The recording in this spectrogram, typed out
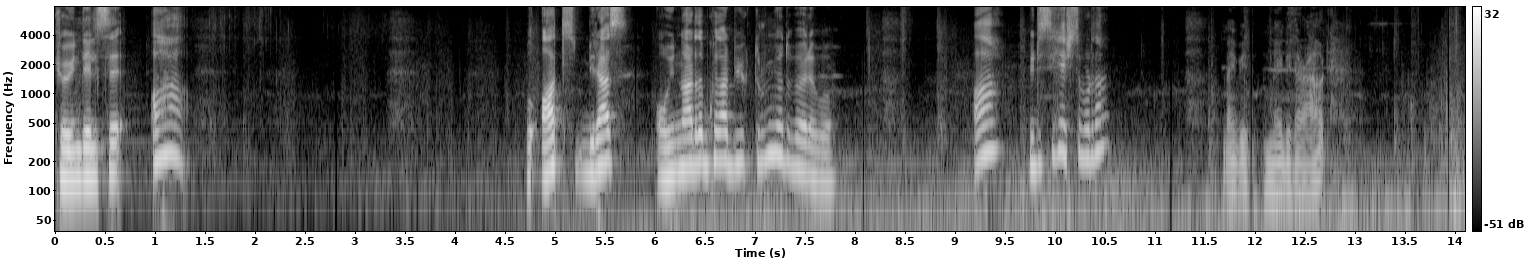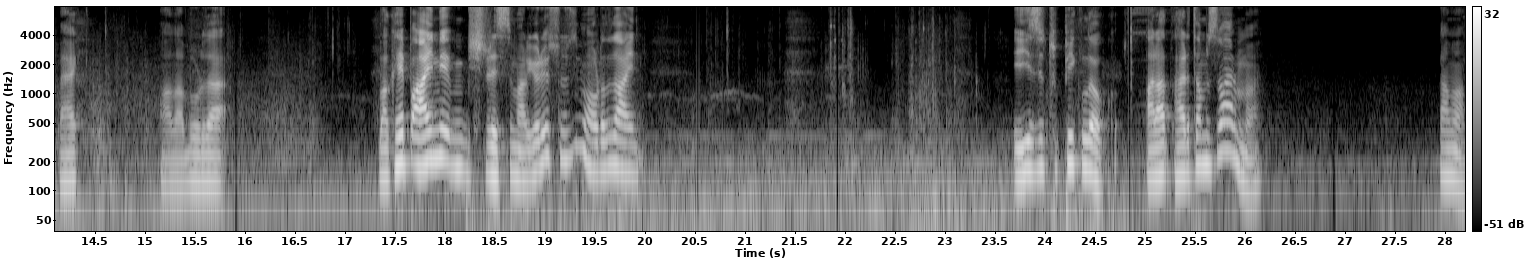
Köyün delisi. Aa! Bu at biraz oyunlarda bu kadar büyük durmuyordu böyle bu. Aa! Birisi geçti buradan. Maybe, maybe they're out. Bak. Valla burada. Bak hep aynı resim var. Görüyorsunuz değil mi? Orada da aynı. Easy to pick lock. Haritamız var mı? Tamam.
